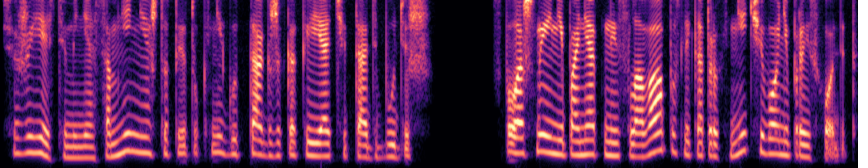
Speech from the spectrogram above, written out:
Все же есть у меня сомнение, что ты эту книгу так же, как и я, читать будешь. Сплошные непонятные слова, после которых ничего не происходит.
